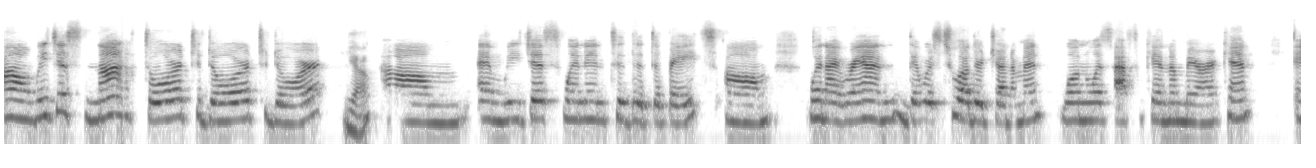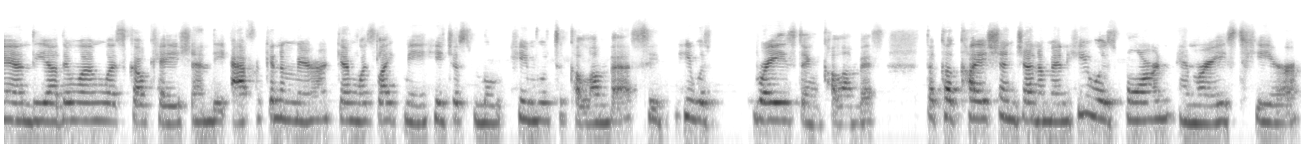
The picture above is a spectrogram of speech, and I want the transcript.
um, we just knocked door to door to door. Yeah. Um, and we just went into the debates. Um, when I ran, there was two other gentlemen. One was African American and the other one was Caucasian. The African American was like me. He just moved, he moved to Columbus. He, he was raised in Columbus. The Caucasian gentleman, he was born and raised here.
